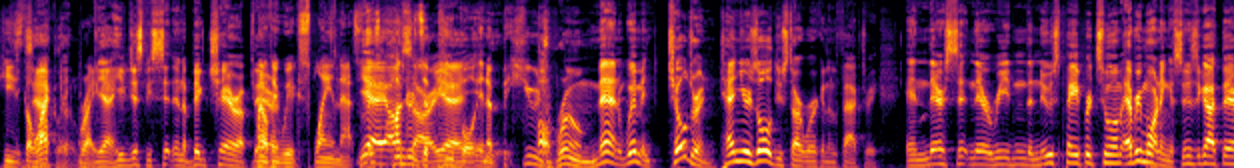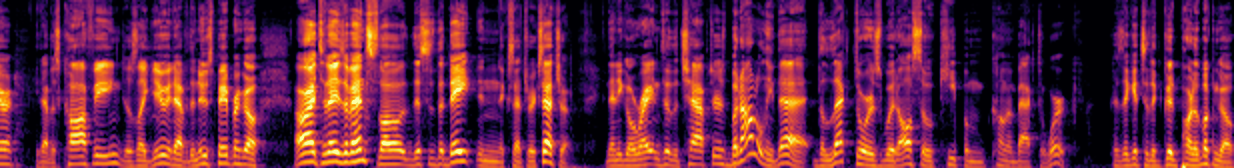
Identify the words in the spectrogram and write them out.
he's the Exactly. lector, right? Yeah, he'd just be sitting in a big chair up there. I don't think we explained that. So Yeah, there's I'm hundreds sorry, of people yeah. in a huge Oh, room. Men, women, children, 10 years old, you start working in the factory. And they're sitting there reading the newspaper to him every morning. As soon as he got there, he'd have his coffee, just like you. He'd have the newspaper and go, All right, today's events, this is the date, and etc. cetera, et cetera. And then he'd go right into the chapters. But not only that, the lectors would also keep him coming back to work because they get to the good part of the book and go,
